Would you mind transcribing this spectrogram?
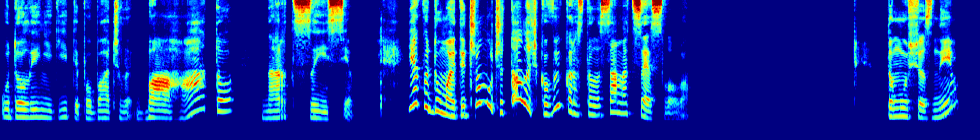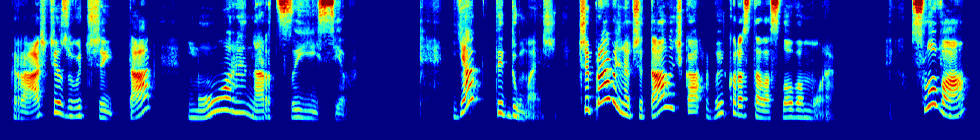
У долині діти побачили багато нарцисів. Як ви думаєте, чому читалочка використала саме це слово? Тому що з ним краще звучить, так? Море нарцисів. Як ти думаєш, чи правильно читалочка використала слово море? Слова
